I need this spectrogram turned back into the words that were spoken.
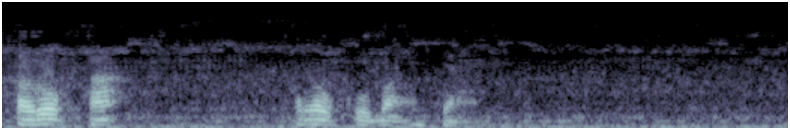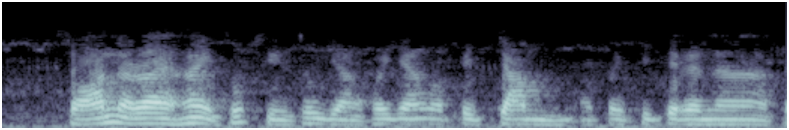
เคารพพระเคารพครูบาอาจารย์สอนอะไรให้ทุกสิ่งทุกอย่างพยายามเอาไปจำเอาไปพิจารณาไป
